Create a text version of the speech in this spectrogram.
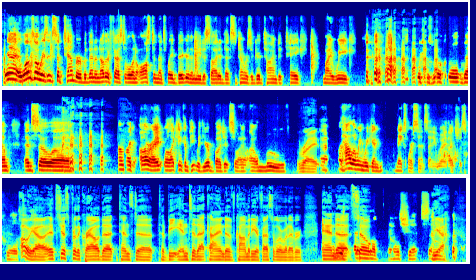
yeah, it was always in September, but then another festival in Austin that's way bigger than me decided that September is a good time to take my week, which was real cool of them. And so uh, I'm like, all right, well, I can't compete with your budget, so I, I'll move. right. Uh, but Halloween weekend makes more sense anyway. That's just cool. Oh yeah, it's just for the crowd that tends to to be into that kind of comedy or festival or whatever. And uh, so shit. So. yeah.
